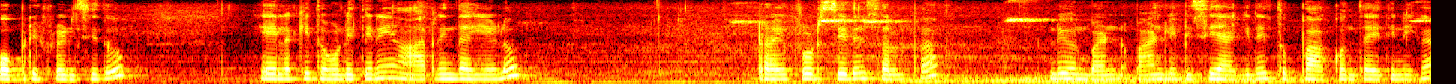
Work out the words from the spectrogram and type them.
ಕೊಬ್ಬರಿ ಫ್ರೆಂಡ್ಸ್ ಇದು. ಏಲಕ್ಕಿ ತೊಗೊಂಡಿದ್ದೀನಿ, ಆರರಿಂದ ಏಳು. ಡ್ರೈ ಫ್ರೂಟ್ಸ್ ಇದೆ ಸ್ವಲ್ಪ. ನೋಡಿ, ಒಂದು ಬಾಣ್, ಬಾಣಲಿ ಬಿಸಿಯಾಗಿದೆ ತುಪ್ಪ ಹಾಕ್ಕೊತಾ ಇದ್ದೀನಿ ಈಗ.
